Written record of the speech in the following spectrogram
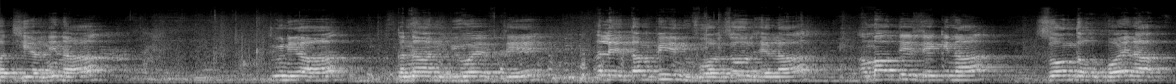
pathianina dunia kanan UFT ale tampin volzol hela amaute zekina song do khoina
